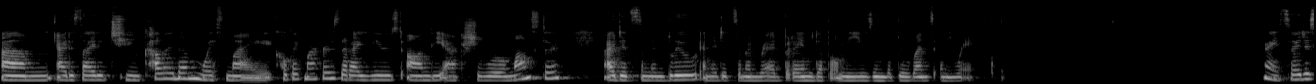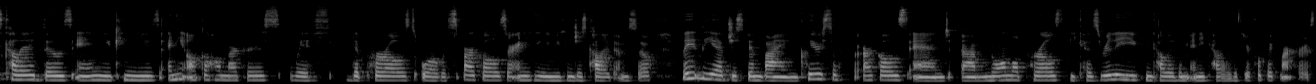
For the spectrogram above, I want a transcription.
Um, I decided to color them with my Copic markers that I used on the actual monster. I did some in blue and I did some in red, but I ended up only using the blue ones anyway. Alright, so I just colored those in. You can use any alcohol markers with the pearls or with sparkles or anything and you can just color them. So lately I've just been buying clear sparkles and um, normal pearls because really you can color them any color with your Copic markers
